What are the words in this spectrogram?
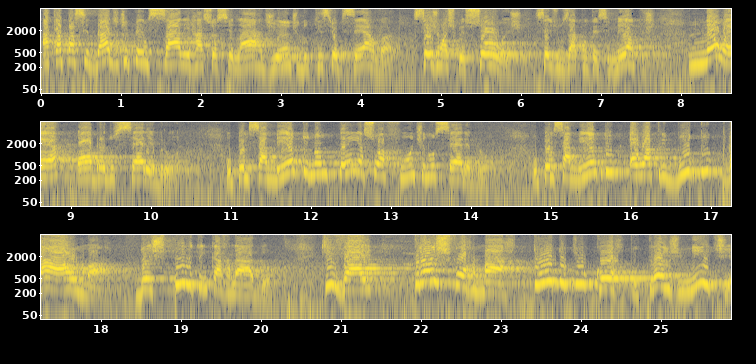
a capacidade de pensar e raciocinar diante do que se observa, sejam as pessoas, sejam os acontecimentos, não é obra do cérebro o pensamento não tem a sua fonte no cérebro. O pensamento é o atributo da alma, do espírito encarnado, que vai transformar tudo que o corpo transmite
